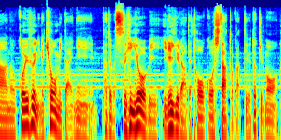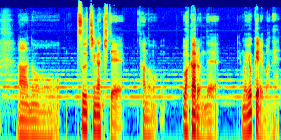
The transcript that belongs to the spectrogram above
あの、こういう風にね、今日みたいに、例えば水曜日、イレギュラーで投稿したとかっていう時も、あの、通知が来て、あの、わかるんで、まあ、よければね、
